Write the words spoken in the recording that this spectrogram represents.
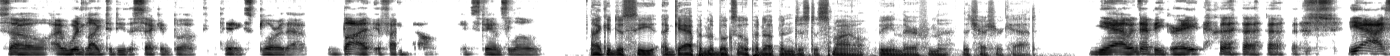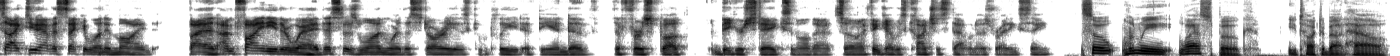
So, I would like to do the second book to explore that. But if I don't, it stands alone. I could just see a gap in the books open up and just a smile being there from the, the Cheshire Cat. Yeah, wouldn't that be great? yeah, so I do have a second one in mind but I'm fine either way. This is one where the story is complete at the end of the first book, bigger stakes and all that. So I think I was conscious of that when I was writing Saint. So when we last spoke, you talked about how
